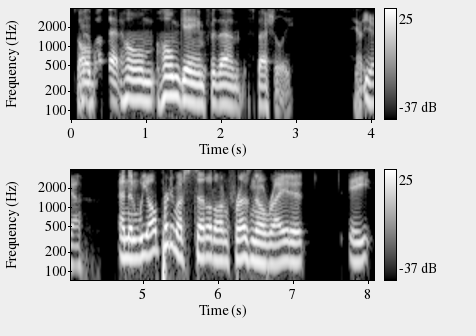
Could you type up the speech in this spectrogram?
It's all about that home home game for them, especially. Yep. Yeah. And then we all pretty much settled on Fresno, right? At eight,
